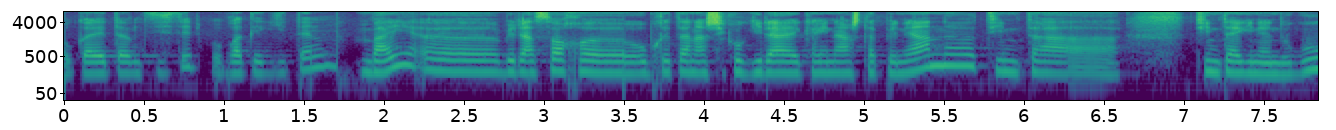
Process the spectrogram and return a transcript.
lokaletan zizte, obrak egiten? Bai, uh, beraz hor, uh, obretan hasiko gira ekaina hastapenean, tinta, tinta eginen dugu,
